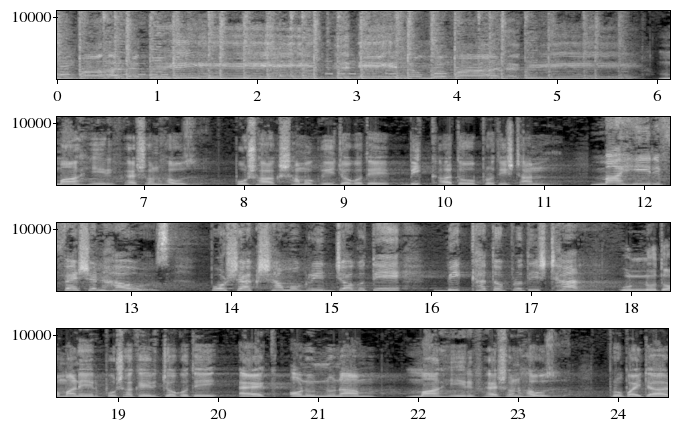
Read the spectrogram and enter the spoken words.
মুবারক ঈদ ঈদ মুবারক মাহির ফ্যাশন হাউস পোশাক সামগ্রী জগতে বিখ্যাত প্রতিষ্ঠান। মাহির ফ্যাশন হাউস পোশাক সামগ্রীর জগতে বিখ্যাত প্রতিষ্ঠান। উন্নত মানের পোশাকের জগতে এক অনন্য নাম Mahir fashion house, proprietor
